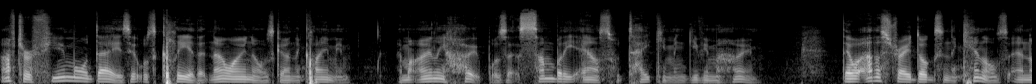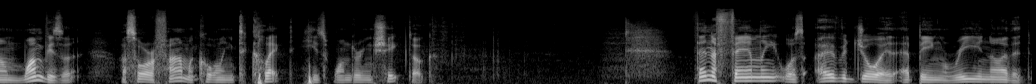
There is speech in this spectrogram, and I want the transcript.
After a few more days, it was clear that no owner was going to claim him, and my only hope was that somebody else would take him and give him a home. There were other stray dogs in the kennels, and on one visit I saw a farmer calling to collect his wandering sheepdog. Then a family was overjoyed at being reunited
